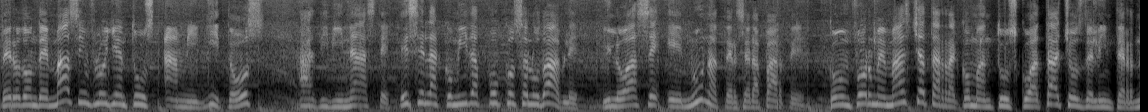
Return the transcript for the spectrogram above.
pero donde más influyen tus amiguitos, adivinaste, es en la comida poco saludable y lo hace en una tercera parte. Conforme más chatarra coman tus cuatachos del internet,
